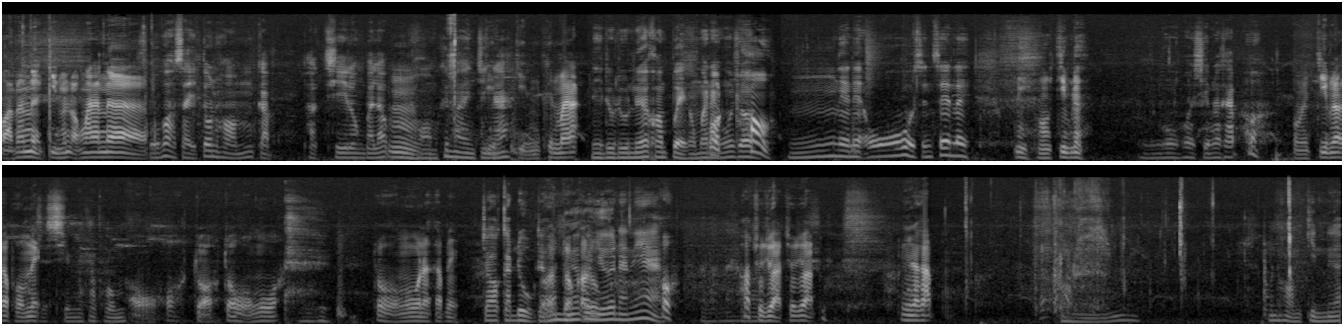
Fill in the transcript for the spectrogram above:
หอมนั่นเนอะกินมันออกมานั่นเนอะโอ้พ่อใส่ต้นหอมกับผักชีลงไปแล้วอืมหอมขึ้นมาจริงๆนะ กลิ่นขึ้นมาละนี่ดูดูเนื้อความเปื่อยของมันนะคุณผู้ชมโอ้โหอืมเนี่ยเนี่ยโอ้เส้นๆเลยนี่ลองจิ้มเลยงูพอชิมแล้วครับ ผมจะจิ้มแล้วครับผมเนี่ยจะชิมนะครับผม โอ้โหจอจอหัวงูอะจอหัวงูนะครับเนี่ย จอกระดูกแต่ว่าจอเนื้อกระก็ดูกเยอะนะเนี่ยโอ้อ้าวสุดยอดสุดยอดนี่นะครับ มันหอมกลิ่นเนื้อ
